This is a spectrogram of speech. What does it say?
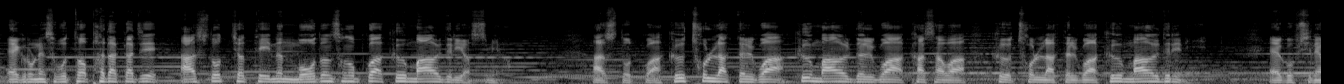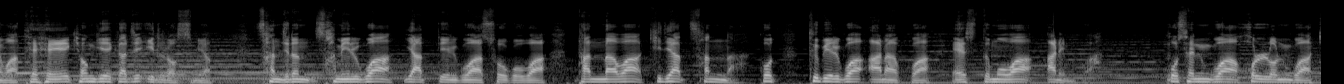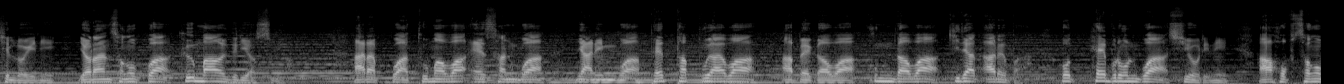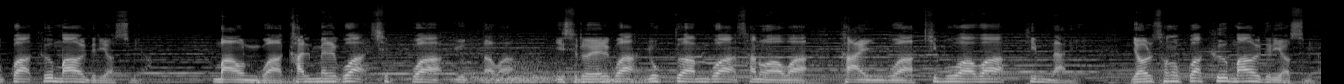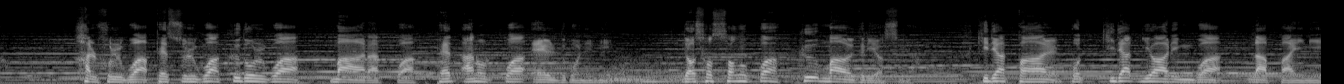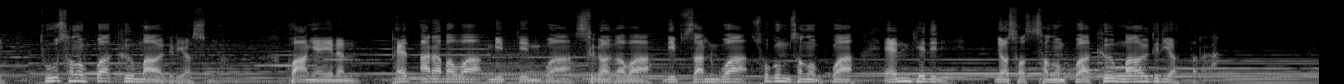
에그론에서부터 바다까지 아스돗 곁에 있는 모든 성읍과 그 마을들이었으며 아스돗과 그 촌락들과 그 마을들과 가사와 그 촌락들과 그 마을들이니 애굽 시내와 대해의 경계에까지 이르렀으며 산지는 삼일과 얏딜과 소고와 단나와 기럇 산나 곧 드빌과 아납과 에스드모와 아님과 호센과 홀론과 길로인이 열한 성읍과 그 마을들이었으며 아랍과 두마와 에산과 야님과 베타부야와 아베가와 훔다와 기럇 아르바 곧 헤브론과 시오리니 아홉 성읍과 그 마을들이었으며 마온과 갈멜과 십과 육다와 이스라엘과 욕드암과 사노아와 가인과 기부아와 딥나니 열 성읍과 그 마을들이었으며 할훌과 벳술과 그돌과 마아랏과 벳아롯과 엘드곤이니 여섯 성읍과 그 마을들이었으며 기럇 바알 곧 기럇 여아림과 라바인이 두 성읍과 그 마을들이었으며 광야에는 벳 아라바와 밑딘과 스가가와 닙산과 소금 성읍과 엔게딘이 여섯 성읍과 그 마을들이었더라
